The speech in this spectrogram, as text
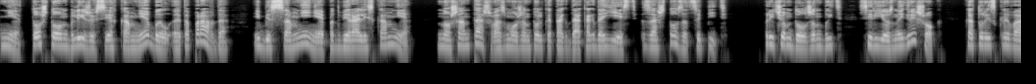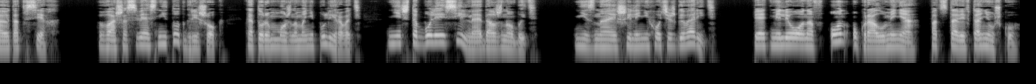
Нет, то, что он ближе всех ко мне был, это правда, и без сомнения подбирались ко мне. Но шантаж возможен только тогда, когда есть за что зацепить. Причем должен быть серьезный грешок, который скрывают от всех. Ваша связь не тот грешок, которым можно манипулировать. Нечто более сильное должно быть. Не знаешь или не хочешь говорить. Пять миллионов он украл у меня, подставив Танюшку.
